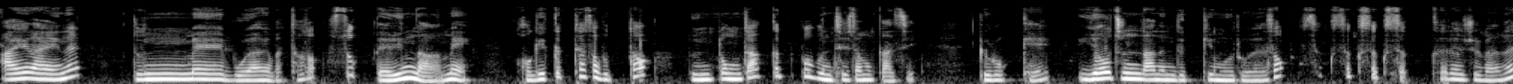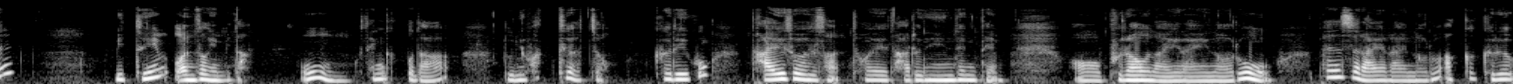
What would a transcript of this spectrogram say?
아이라인을 눈매 모양에 맞춰서 쑥 내린 다음에 거기 끝에서부터 눈동자 끝부분 지점까지 이렇게 이어준다는 느낌으로 해서 쓱쓱쓱쓱 그려주면은 밑트임 완성입니다. 오 생각보다 눈이 확 트였죠. 그리고 다이소에서 산 저의 다른 인생템 어, 브라운 아이라이너로 펜슬 아이라이너로 아까 그려,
